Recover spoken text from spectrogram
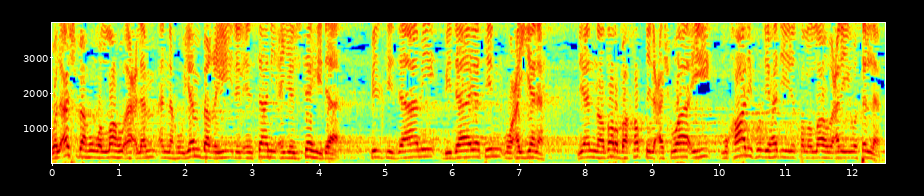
والأشبه والله أعلم أنه ينبغي للإنسان أن يجتهد في التزام بداية معينة لأن ضرب خط العشواء مخالف لهديه صلى الله عليه وسلم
